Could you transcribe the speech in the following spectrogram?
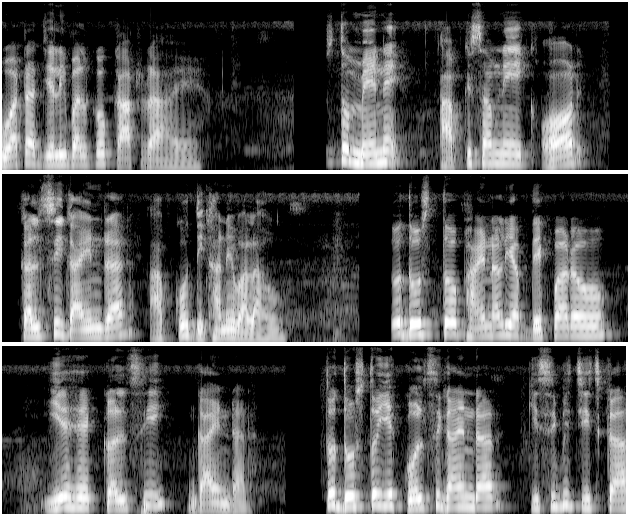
वाटर जेली बल को काट रहा है। दोस्तों, मैंने आपके सामने एक और कलसी ग्राइंडर आपको दिखाने वाला हूँ। तो दोस्तों फाइनली आप देख पा रहे हो ये है कलसी ग्राइंडर तो दोस्तों, ये कलसी ग्राइंडर किसी भी चीज़ का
